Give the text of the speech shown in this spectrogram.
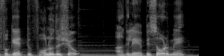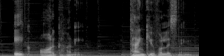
forget to follow the show अगले एपिसोड में एक और कहानी. थैंक यू फॉर लिसनिंग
